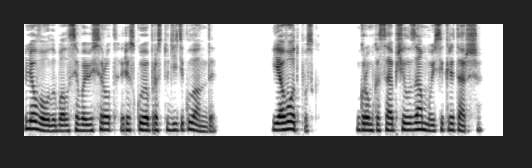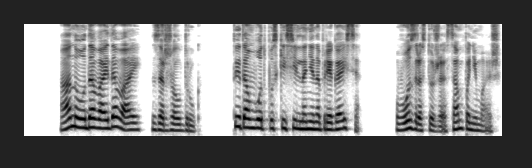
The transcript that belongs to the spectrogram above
Лёва улыбался во весь рот, рискуя простудить гланды. «Я в отпуск», — громко сообщил заму и секретарша. «А ну, давай, давай», – заржал друг. «Ты там в отпуске сильно не напрягайся. Возраст уже, сам понимаешь.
